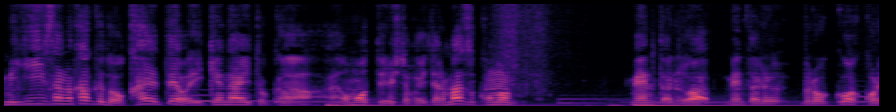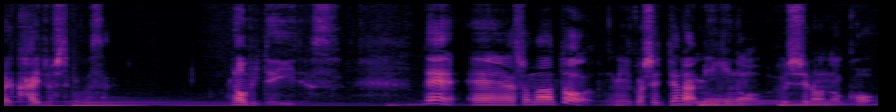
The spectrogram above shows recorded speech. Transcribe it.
右膝の角度を変えてはいけないとか思ってる人がいたら、まずこのメンタルは、メンタルブロックはこれ解除してください。伸びていいです。で、えー、その後、右腰っていうのは右の後ろのこ、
